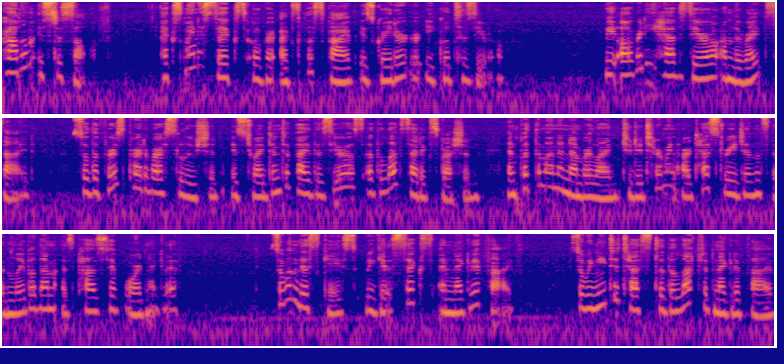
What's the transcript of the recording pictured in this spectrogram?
problem is to solve. x minus 6 over x plus 5 is greater or equal to 0. We already have 0 on the right side, so the first part of our solution is to identify the zeros at the left side expression and put them on a number line to determine our test regions and label them as positive or negative. So in this case, we get 6 and negative 5. So we need to test to the left of negative 5,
